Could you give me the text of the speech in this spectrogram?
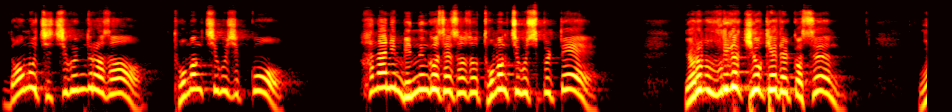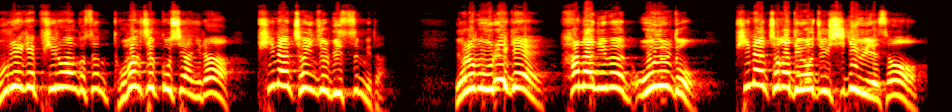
너무 지치고 힘들어서 도망치고 싶고 하나님 믿는 것에서도 도망치고 싶을 때 여러분 우리가 기억해야 될 것은 우리에게 필요한 것은 도망칠 곳이 아니라 피난처인 줄 믿습니다. 여러분 우리에게 하나님은 오늘도 피난처가 되어 주시기 위해서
